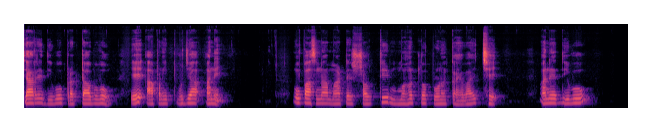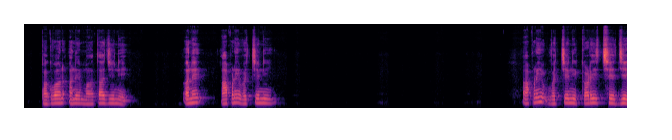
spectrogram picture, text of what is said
ત્યારે દીવો પ્રગટાવવો એ આપણી પૂજા અને ઉપાસના માટે સૌથી મહત્વપૂર્ણ કહેવાય છે. અને દીવો ભગવાન અને માતાજીને અને આપણી વચ્ચેની આપણી વચ્ચેની કડી છે જે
